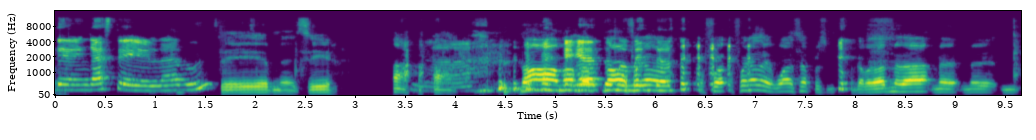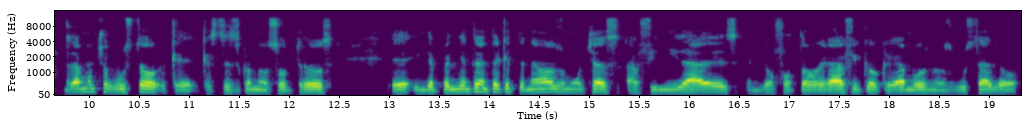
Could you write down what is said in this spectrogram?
Te, vengaste, ¿verdad, Sí, me, sí. Ah. No, no, no, no fuera, de WhatsApp, pues la verdad me da, me, me, me da mucho gusto que, que estés con nosotros. Eh, independientemente de que tenemos muchas afinidades en lo fotográfico, que ambos nos gusta lo,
